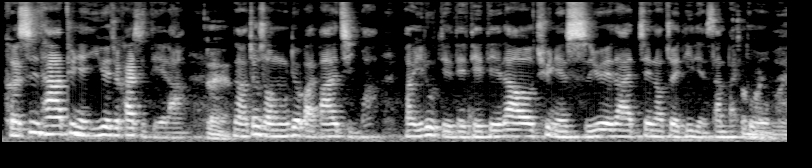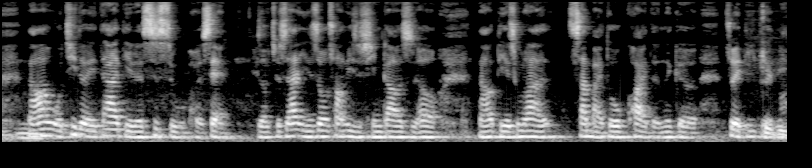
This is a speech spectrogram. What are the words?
可是它去年一月就开始跌啦，对，那就从六百八十几嘛，然后一路跌跌跌跌到去年十月，大概见到最低点三百多，嗯、然后我记得也大概跌了四十五 percent，就是它营收创历史新高的时候，然后跌出它三百多块的那个最低点嘛，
